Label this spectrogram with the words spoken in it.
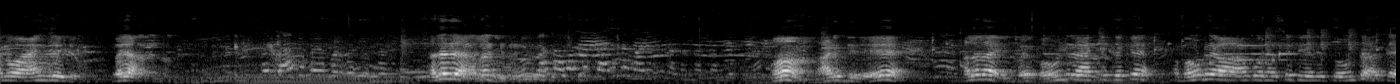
ಅನ್ನೋ ಆಂಗ್ಸೈಟಿ ಭಯ. ಅದೇ ಅಲ್ಲ ಹಾ ಆಡಿದ್ದೀರಿ ಅಲ್ಲಲ್ಲ ಬೌಂಡ್ರಿ ಹಾಕಿದ್ದಕ್ಕೆ ಬೌಂಡ್ರಿ ಹಾಕುವ ನೆಸಿಟಿ ಏನಿತ್ತು ಅಂತ ಅಷ್ಟೇ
